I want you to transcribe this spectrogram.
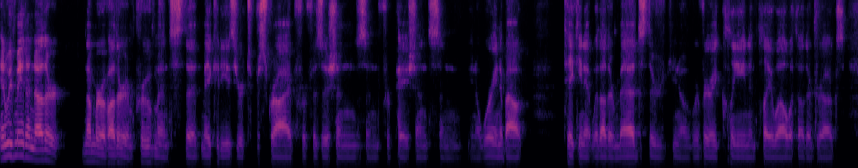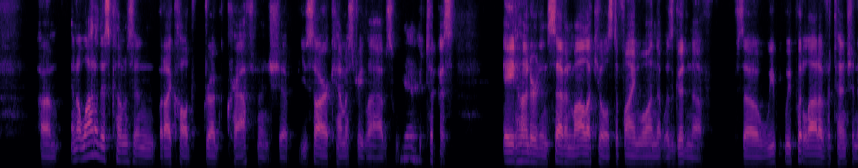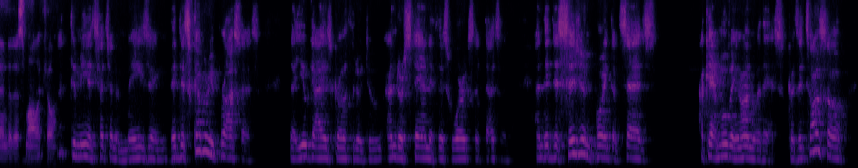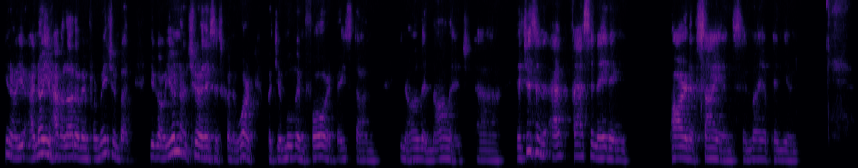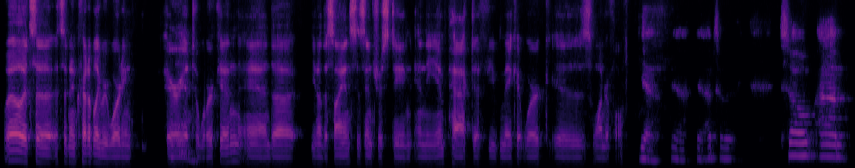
and we've made another number of other improvements that make it easier to prescribe for physicians and for patients and, you know, worrying about taking it with other meds. They're, you know, we're very clean and play well with other drugs. Um, and a lot of this comes in what I call drug craftsmanship. You saw our chemistry labs. Yes. It took us 807 molecules to find one that was good enough. So we, we put a lot of attention into this molecule. To me, it's such an amazing, the discovery process that you guys go through to understand if this works, it doesn't. And the decision point that says, okay, I'm moving on with this. Because it's also, you know, you, I know you have a lot of information, but you go, you're not sure this is going to work, but you're moving forward based on, you know, all the knowledge. Uh, it's just a fascinating part of science, in my opinion. Well, it's a it's an incredibly rewarding area yeah. to work in, and uh, you know the science is interesting, and the impact if you make it work is wonderful. Yeah, yeah, yeah, absolutely. So um,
